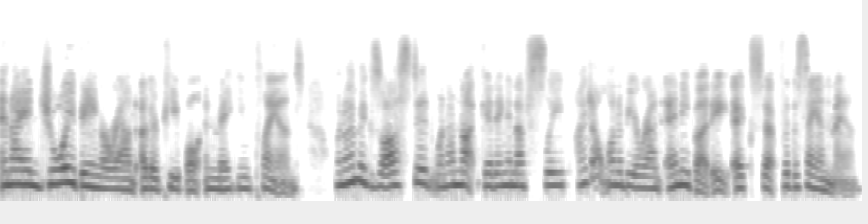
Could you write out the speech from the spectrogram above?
And i enjoy being around other people and making plans. When i'm exhausted when i'm not getting enough sleep i don't want to be around anybody except for the sandman.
